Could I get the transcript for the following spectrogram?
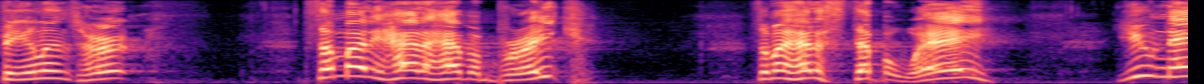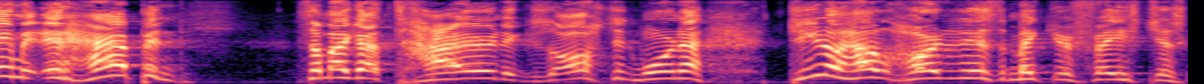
feelings hurt. Somebody had to have a break. Somebody had to step away. You name it, it happened. Somebody got tired, exhausted, worn out. Do you know how hard it is to make your face just.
